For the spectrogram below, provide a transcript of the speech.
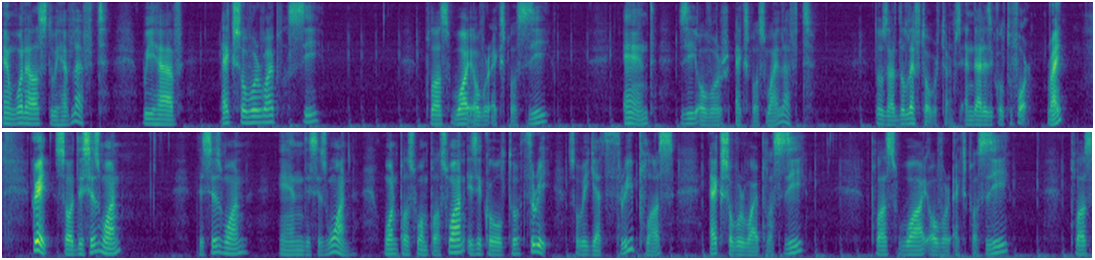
And what else do we have left? We have x over y plus z plus y over x plus z and z over x plus y left. Those are the leftover terms, and that is equal to 4, right? Great, so this is 1, this is 1, and this is 1. 1 plus 1 plus 1 is equal to 3. So we get 3 plus x over y plus z plus y over x plus z plus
